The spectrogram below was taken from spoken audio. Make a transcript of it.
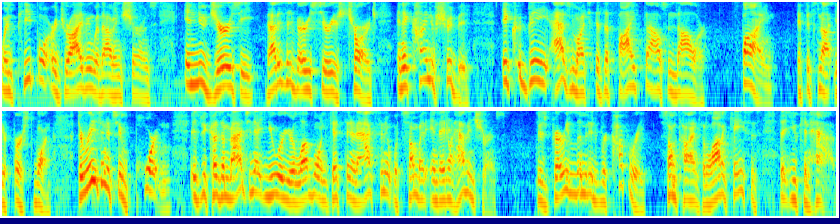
when people are driving without insurance in New Jersey, that is a very serious charge, and it kind of should be. It could be as much as a $5,000 fine if it's not your first one. The reason it's important is because imagine that you or your loved one gets in an accident with somebody and they don't have insurance. There's very limited recovery sometimes in a lot of cases that you can have.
